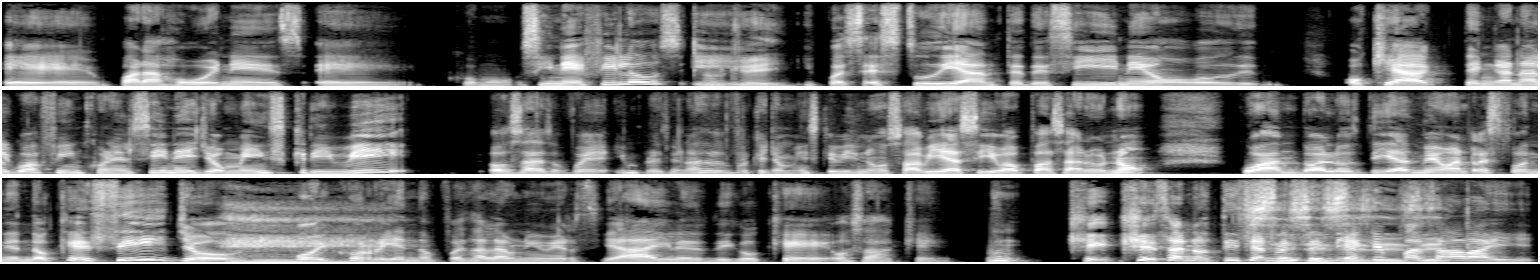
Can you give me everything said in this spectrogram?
eh, para jóvenes eh, como cinéfilos y, Ok. y, pues estudiantes de cine o, o que ha- tengan algo afín con el cine. Y yo me inscribí, o sea, eso fue impresionante porque yo me inscribí y no sabía si iba a pasar o no. Cuando a los días me van respondiendo que sí, yo voy corriendo pues a la universidad y les digo que, o sea, que, que, que esa noticia no Sí, sí, entendía sí, qué sí, sí. pasaba y,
